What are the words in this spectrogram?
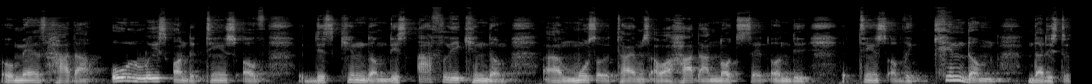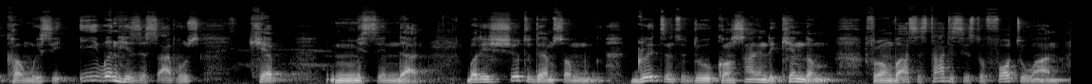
or men's heart are always on the things of this kingdom this earthly kingdom. Um, most of the times our heart are not set on the things of the kingdom that is to come. We see even his disciples kept missing that but he showed to them some great things to do concerning the kingdom. From verses 36 to 41,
